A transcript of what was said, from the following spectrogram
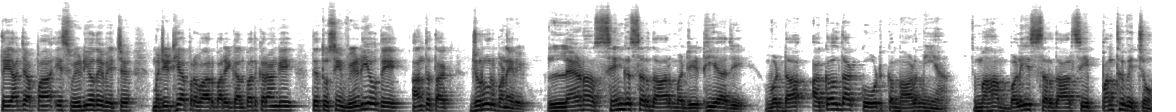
ਤੇ ਅੱਜ ਆਪਾਂ ਇਸ ਵੀਡੀਓ ਦੇ ਵਿੱਚ ਮਜੀਠੀਆ ਪਰਿਵਾਰ ਬਾਰੇ ਗੱਲਬਾਤ ਕਰਾਂਗੇ ਤੇ ਤੁਸੀਂ ਵੀਡੀਓ ਦੇ ਅੰਤ ਤੱਕ ਜ਼ਰੂਰ ਬਣੇ ਰਹੋ। ਲੈਣਾ ਸਿੰਘ ਸਰਦਾਰ ਮਜੀਠੀਆ ਜੀ, ਵੱਡਾ ਅਕਲ ਦਾ ਕੋਟ ਕਮਾਲ ਮੀਆਂ ਮਹਾ ਬੜੀ ਸਰਦਾਰ ਸੀ ਪੰਥ ਵਿੱਚੋਂ,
